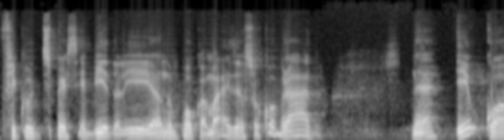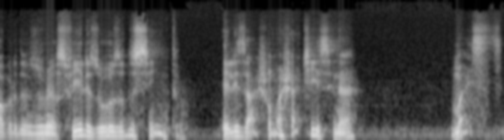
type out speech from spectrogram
fico despercebido ali, ando um pouco a mais, eu sou cobrado, né? Eu cobro dos meus filhos o uso do cinto. Eles acham uma chatice, né? Mas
